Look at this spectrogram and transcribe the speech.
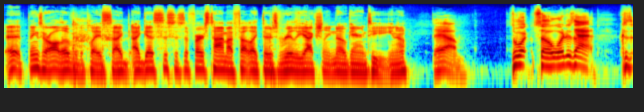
eh, things are all over the place. I I guess this is the first time I felt like there's really actually no guarantee. You know. Damn. So what? So what is that? Because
